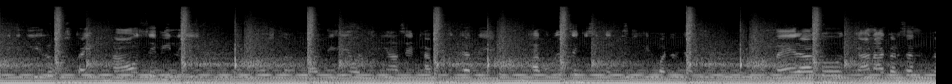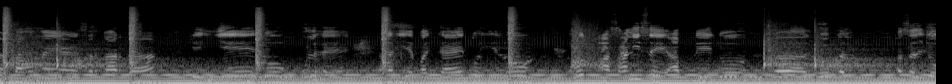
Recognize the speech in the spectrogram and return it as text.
लेकिन ये लोग उस टाइम नाव से भी नहीं जाते हैं और फिर यहाँ से ठाकुरगंज जाते हैं। ठाकुरगंज से किशनगंज डिस्ट्रिक्ट हेडक्वार्टर जाते हैं। मेरा तो ध्यान आकर्षण करता हूँ मैं सरकार का कि ये जो पुल है अगर ये बन जाए तो ये लोग बहुत आसानी से अपने जो लोकल फ़सल जो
